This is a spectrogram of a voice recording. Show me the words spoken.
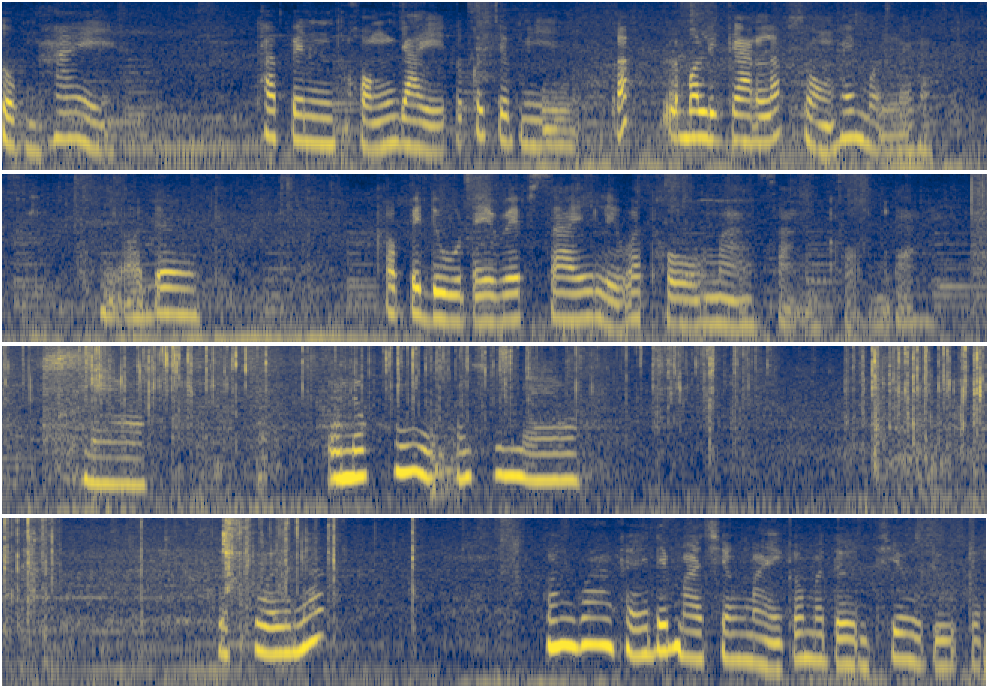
ส่งให้ ถ้าเป็นของใหญ่เขาก็จะมีรับบริการรับส่งให้หมดเลยค่ะ มีออเดอร์ เข้าไปดูในเว็บไซต์หรือว่าโทรมาสั่งของได้แมวอุณหภูมิไม่ใช่แมวสวยนะ ว่างๆใครได้มาเชียงใหม่ก็มาเดินเที่ยวดูกัน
